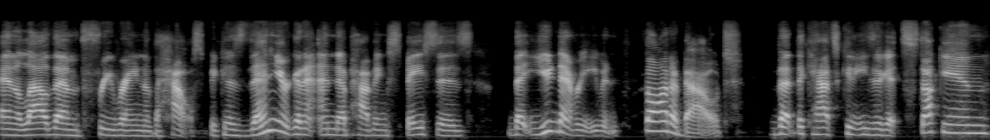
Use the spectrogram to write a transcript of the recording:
and allow them free reign of the house because then you're going to end up having spaces that you'd never even thought about that the cats can either get stuck in,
